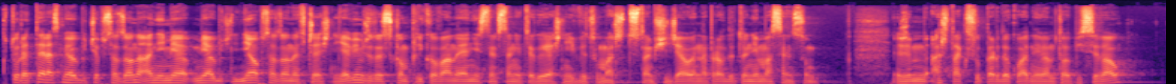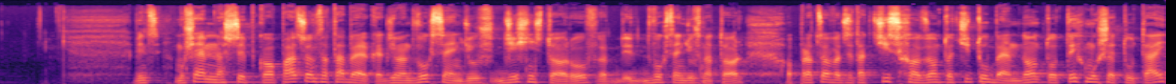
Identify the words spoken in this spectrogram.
które teraz miały być obsadzone, a nie mia miały być nieobsadzone wcześniej. Ja wiem, że to jest skomplikowane, ja nie jestem w stanie tego jaśniej wytłumaczyć, co tam się działo, naprawdę to nie ma sensu, żebym aż tak super dokładnie wam to opisywał. Więc musiałem na szybko, patrząc na tabelkę, gdzie mam dwóch sędziów, 10 torów, dwóch sędziów na tor, opracować, że tak ci schodzą, to ci tu będą, to tych muszę tutaj.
